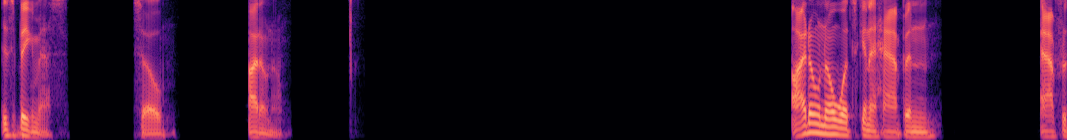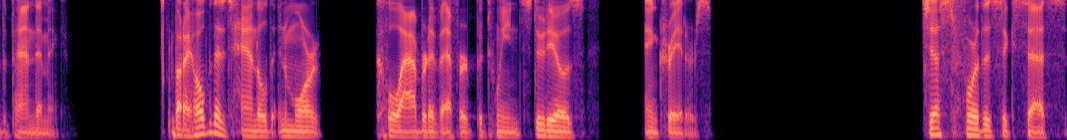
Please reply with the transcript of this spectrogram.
It's a big mess. So I don't know. I don't know what's going to happen after the pandemic, but I hope that it's handled in a more collaborative effort between studios and creators just for the success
